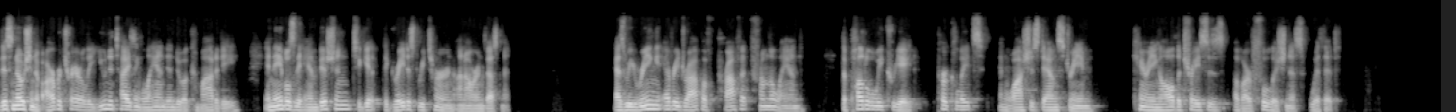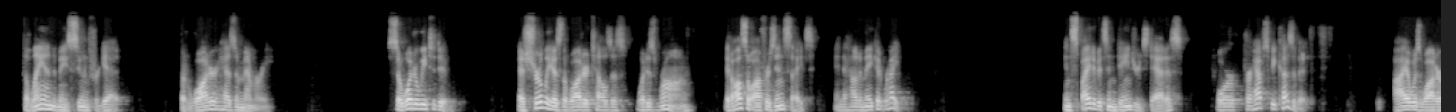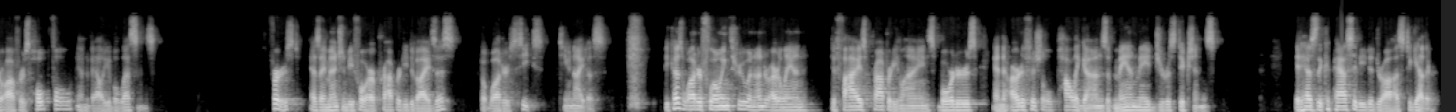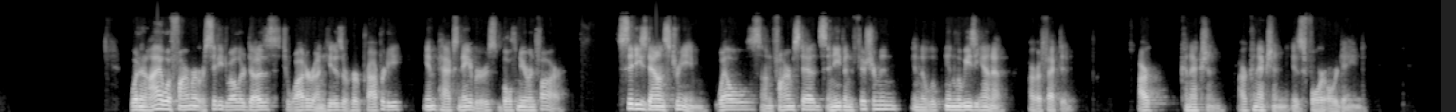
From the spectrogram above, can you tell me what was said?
this notion of arbitrarily unitizing land into a commodity, enables the ambition to get the greatest return on our investment. As we wring every drop of profit from the land, the puddle we create percolates and washes downstream, carrying all the traces of our foolishness with it. The land may soon forget, but water has a memory. So, what are we to do? As surely as the water tells us what is wrong, it also offers insights into how to make it right. In spite of its endangered status, or perhaps because of it, Iowa's water offers hopeful and valuable lessons. First, as I mentioned before, our property divides us, but water seeks to unite us. Because water flowing through and under our land defies property lines, borders, and the artificial polygons of man made jurisdictions, it has the capacity to draw us together. What an Iowa farmer or city dweller does to water on his or her property impacts neighbors both near and far. Cities downstream, wells on farmsteads, and even fishermen in, the, in Louisiana are affected. Our connection, our connection is foreordained.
